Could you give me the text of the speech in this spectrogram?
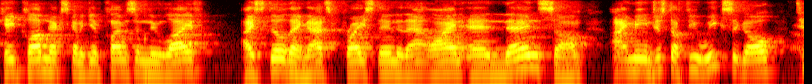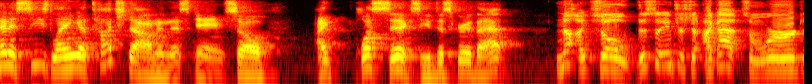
Cade Klubnik's going to give Clemson new life. I still think that's priced into that line and then some. I mean, just a few weeks ago, Tennessee's laying a touchdown in this game. So plus six. You disagree with that? No, so this is interesting. I got some word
